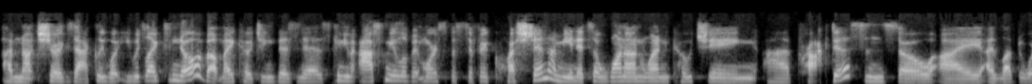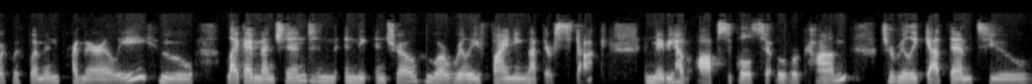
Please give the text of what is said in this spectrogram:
I'm not sure exactly what you would like to know about my coaching business. Can you ask me a little bit more specific question? I mean, it's a one-on-one coaching uh, practice, and so I, I love to work with women primarily who, like I mentioned in, in the intro, who are really finding that they're stuck and maybe have obstacles to overcome to really get them to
